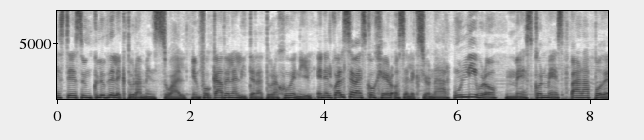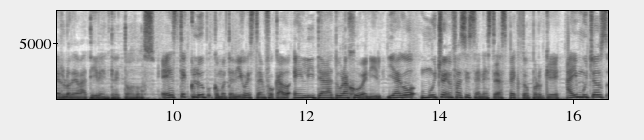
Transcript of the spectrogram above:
este es un club de lectura mensual enfocado en la literatura juvenil en el cual se va a escoger o seleccionar un libro mes con mes para poderlo debatir entre todos. Este club, como te digo, está enfocado en literatura juvenil y hago mucho énfasis en este aspecto porque hay muchos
